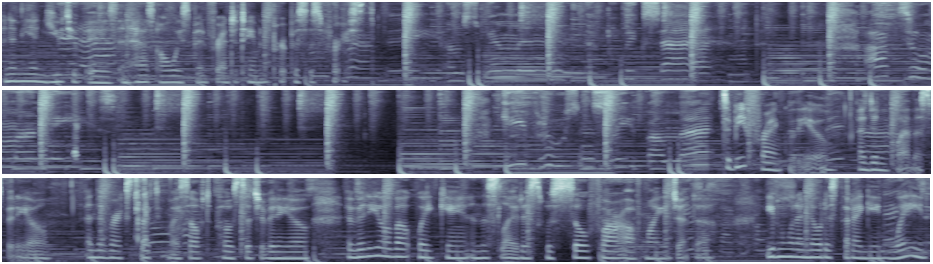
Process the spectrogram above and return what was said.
and in the end, YouTube is and has always been for entertainment purposes first. To be frank with you, I didn't plan this video. I never expected myself to post such a video. A video about weight gain in the slightest was so far off my agenda. Even when I noticed that I gained weight,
